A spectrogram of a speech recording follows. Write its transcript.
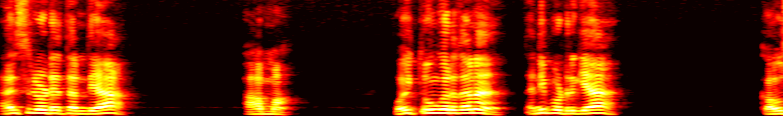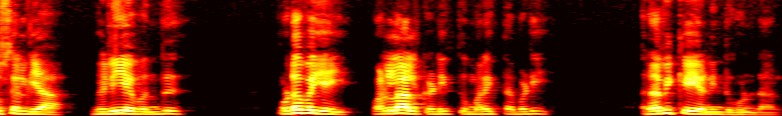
அரிசிலோடைய தந்தையா? ஆமாம் போய் தூங்குறது தானே தண்ணி போட்டிருக்கியா? கௌசல்யா வெளியே வந்து புடவையை பல்லால் கடித்து மறைத்தபடி ரவிக்கை அணிந்து கொண்டாள்.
